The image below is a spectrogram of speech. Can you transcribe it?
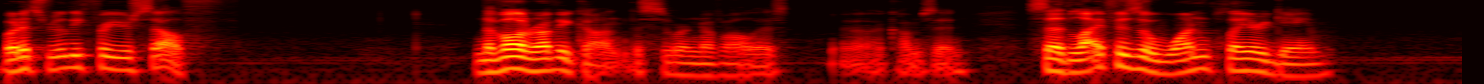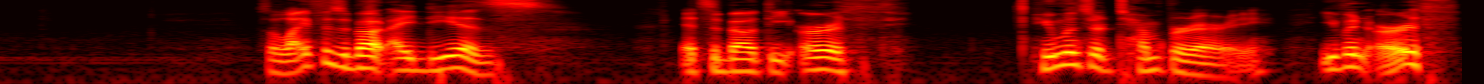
but it's really for yourself. Naval Ravikant, this is where Naval is, uh, comes in, said life is a one player game. So life is about ideas. It's about the earth. Humans are temporary. Even earth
